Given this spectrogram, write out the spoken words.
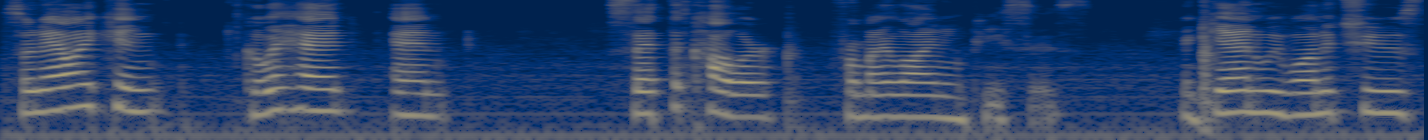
So now I can go ahead and set the color for my lining pieces. Again, we want to choose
